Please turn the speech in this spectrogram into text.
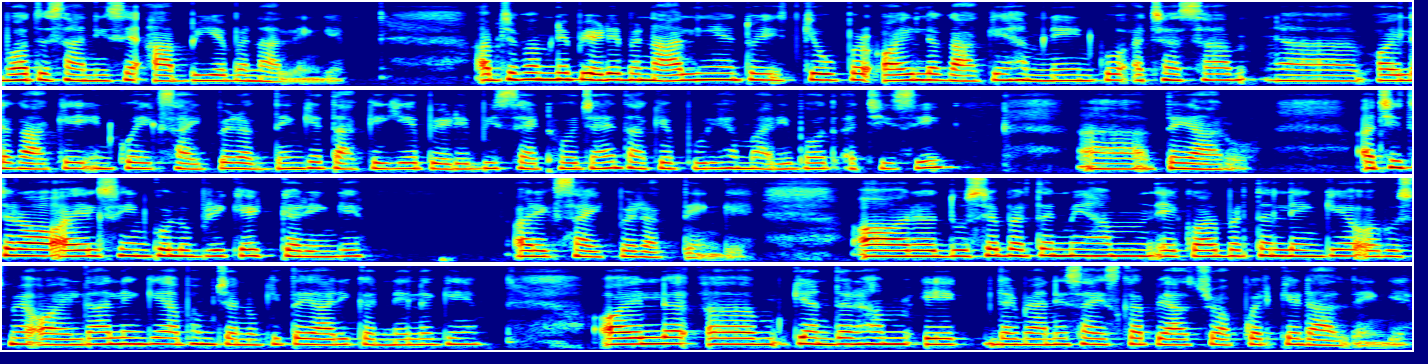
बहुत आसानी से आप भी ये बना लेंगे। अब जब हमने पेड़े बना लिए हैं तो इसके ऊपर ऑयल लगा के हमने इनको अच्छा सा ऑयल लगा के इनको एक साइड पे रख देंगे, ताकि ये पेड़े भी सेट हो जाएँ, ताकि पूरी हमारी बहुत अच्छी सी तैयार हो। अच्छी तरह ऑयल से इनको लुब्रिकेट करेंगे और एक साइड पर रख देंगे। और दूसरे बर्तन में हम एक और बर्तन लेंगे और उसमें ऑयल डालेंगे। अब हम चनों की तैयारी करने लगे हैं। ऑयल के अंदर हम एक दरमियाने साइज़ का प्याज चॉप करके डाल देंगे।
